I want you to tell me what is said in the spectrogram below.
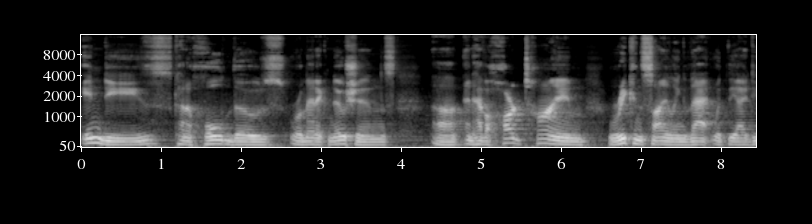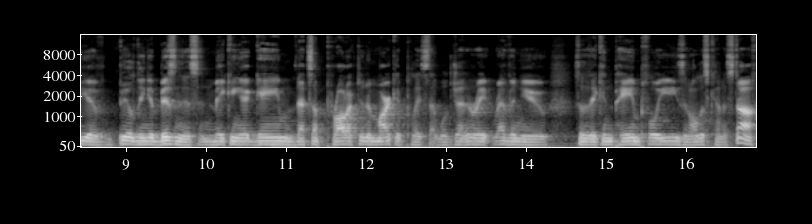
indies kind of hold those romantic notions uh, and have a hard time reconciling that with the idea of building a business and making a game that's a product in a marketplace that will generate revenue so that they can pay employees and all this kind of stuff.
